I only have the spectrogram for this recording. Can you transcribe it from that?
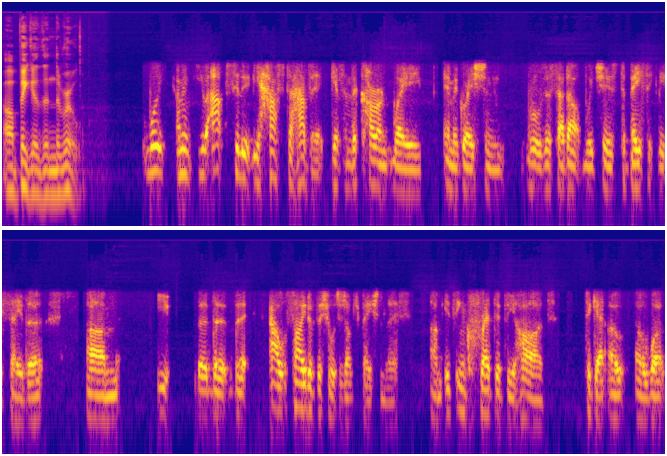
are bigger than the rule. Well, I mean, you absolutely have to have it given the current way immigration rules are set up, which is to basically say that um, the, the, the outside of the shortage occupation list, um, it's incredibly hard to get a, a work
